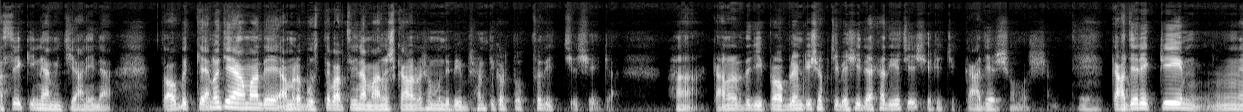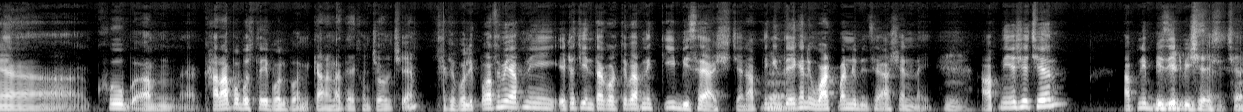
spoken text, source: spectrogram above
আছে কিনা আমি জানি না। তবে কেন যে আমাদের আমরা বুঝতে পারছি না মানুষ কানাডা সম্বন্ধে বিভ্রান্তিকর তথ্য দিচ্ছে সেইটা। হ্যাঁ কানাডাতে যে প্রবলেমটি সবচেয়ে বেশি দেখা দিয়েছে সেটি হচ্ছে কাজের সমস্যা। কাজের একটি খুব খারাপ অবস্থায় বলব আমি কানাডাতে এখন চলছে। আচ্ছা বলি প্রথমে আপনি এটা চিন্তা করতে হবে আপনি কি বিষয়ে আসছেন? আপনি কিন্তু এখানে ওয়ার্ক পারমিট বিষয়ে আসেন নাই। আপনি এসেছেন আপনি ভিজিট বিষয়ে এসেছেন।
